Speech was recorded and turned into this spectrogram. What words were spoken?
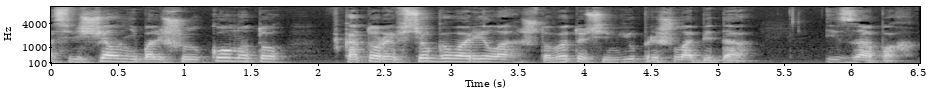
освещал небольшую комнату, в которой все говорило, что в эту семью пришла беда. И запах.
